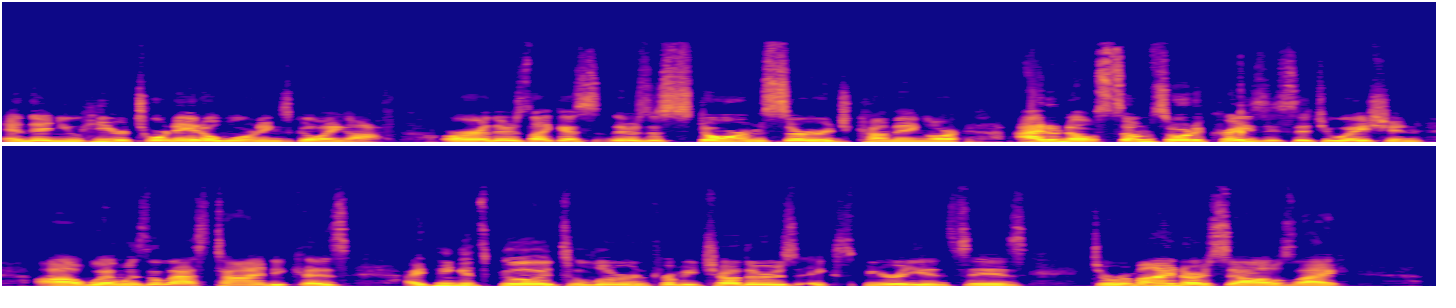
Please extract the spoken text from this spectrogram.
and then you hear tornado warnings going off or there's like a there's a storm surge coming or i don't know some sort of crazy situation uh, when was the last time because i think it's good to learn from each other's experiences to remind ourselves like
